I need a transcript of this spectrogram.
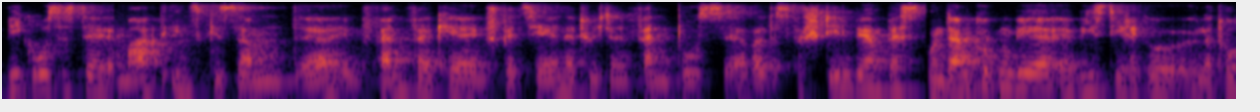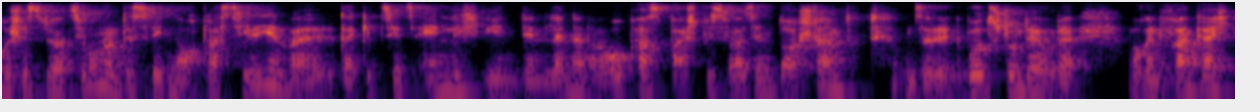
wie groß ist der Markt insgesamt, ja, im Fernverkehr, im Speziellen natürlich dann im Fernbus, ja, weil das verstehen wir am besten. Und dann gucken wir, äh, wie ist die regulatorische Situation und deswegen auch Brasilien, weil da gibt es jetzt ähnlich wie in den Ländern Europas, beispielsweise in Deutschland, unsere Geburtsstunde oder auch in Frankreich,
